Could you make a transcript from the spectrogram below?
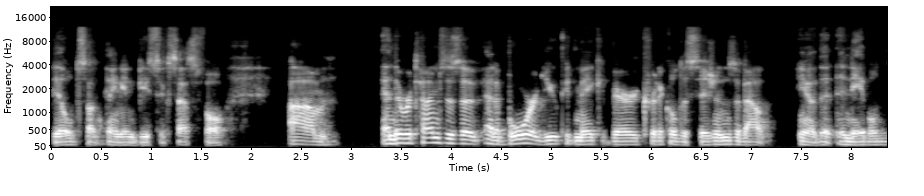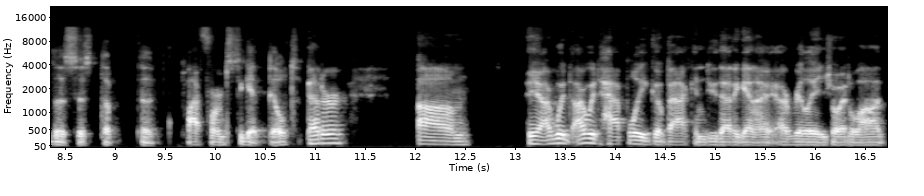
build something and be successful. Um, and there were times as a at a board you could make very critical decisions about you know that enabled the the, the platforms to get built better. Um, yeah, I would I would happily go back and do that again. I, I really enjoyed a lot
